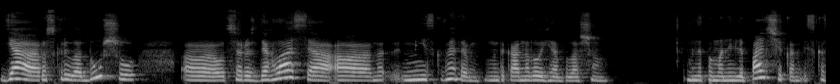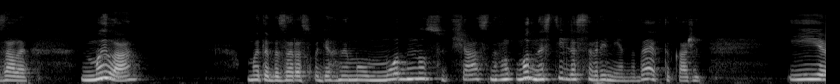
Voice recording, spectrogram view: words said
я розкрила душу, оце роздяглася, а мені знаєте, така аналогія була, що мене поманили пальчиком і сказали: Мила, ми тебе зараз одягнемо модно, сучасно, модно стіль современно, да, як то кажуть. І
